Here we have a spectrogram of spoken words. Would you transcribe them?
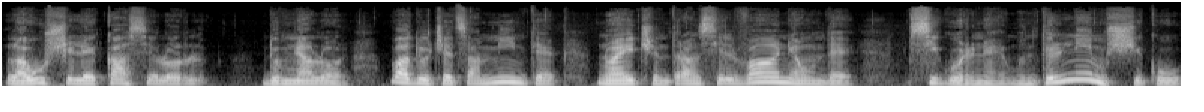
la ușile caselor dumnealor. Vă aduceți aminte, noi aici în Transilvania, unde sigur ne întâlnim și cu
